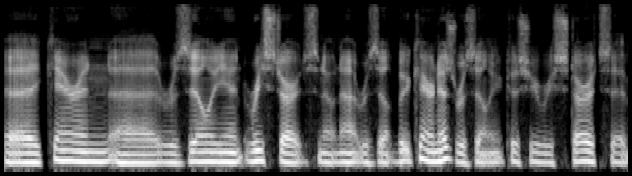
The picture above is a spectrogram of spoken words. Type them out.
Uh, Karen, uh, resilient, restarts. No, not resilient, but Karen is resilient because she restarts it.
